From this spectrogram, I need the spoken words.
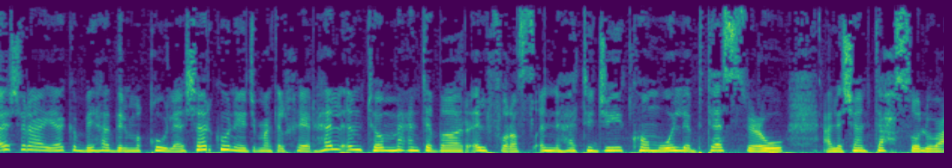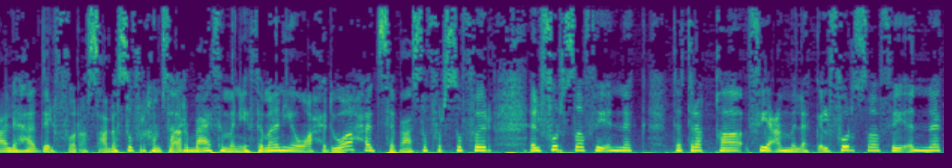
إيش رأيك بهذه المقولة؟ شاركونا يا جماعة الخير هل أنتم مع انتظار الفرص إنها تجيكم ولا بتسعوا علشان تحصلوا على هذه الفرص؟ على صفر خمسة أربعة ثمانيه, واحد, سبعة صفر صفر. الفرصة في إنك تترقى في عملك الفرصة في إنك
